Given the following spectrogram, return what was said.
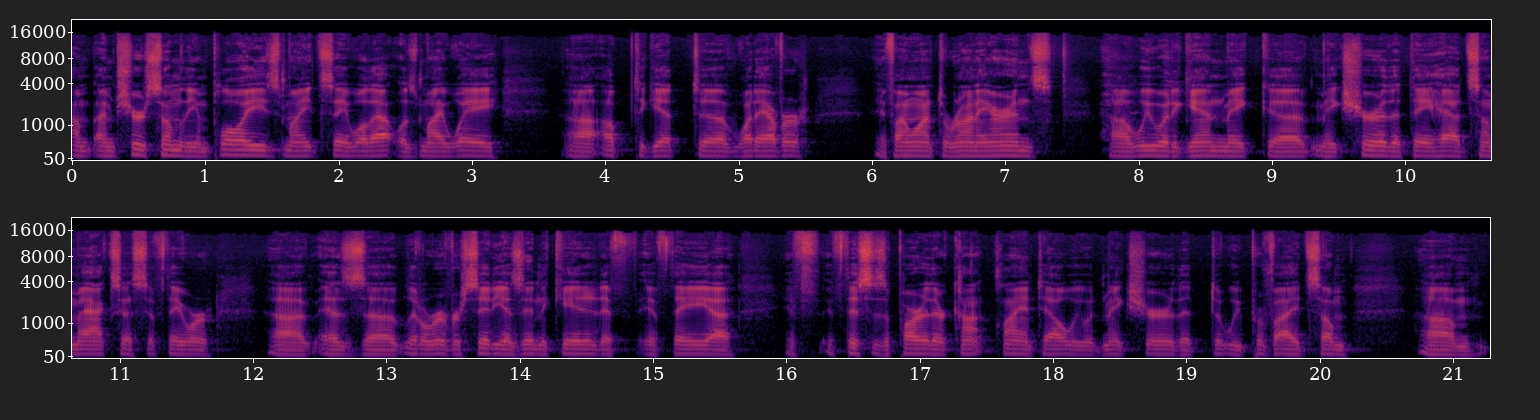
I'm, I'm sure some of the employees might say, well, that was my way up to get whatever. If I wanted to run errands, we would again make, make sure that they had some access if they were, as uh, Little River City has indicated, if, if they, uh, if, if this is a part of their clientele, we would make sure that we provide some um,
